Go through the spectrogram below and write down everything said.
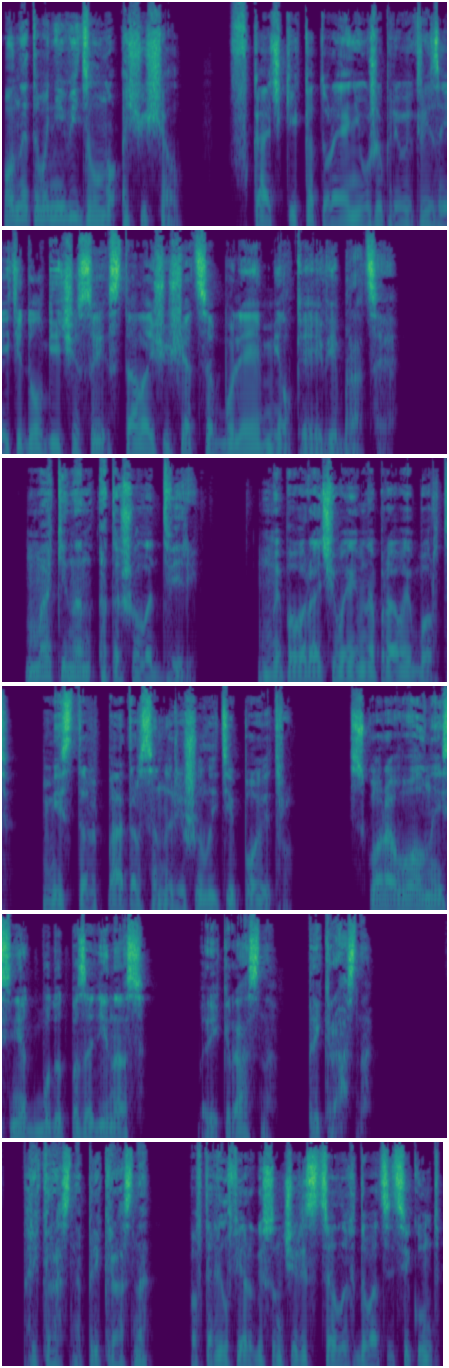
Он этого не видел, но ощущал. В качке, к которой они уже привыкли за эти долгие часы, стала ощущаться более мелкая вибрация. Макинан отошел от двери. «Мы поворачиваем на правый борт. Мистер Паттерсон решил идти по ветру. Скоро волны и снег будут позади нас. Прекрасно, прекрасно». «Прекрасно, прекрасно», — повторил Фергюсон через целых двадцать секунд.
